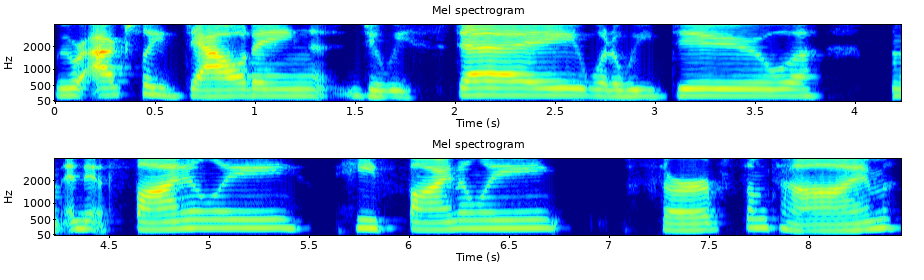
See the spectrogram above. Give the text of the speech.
We were actually doubting do we stay? What do we do? And it finally, he finally served some time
